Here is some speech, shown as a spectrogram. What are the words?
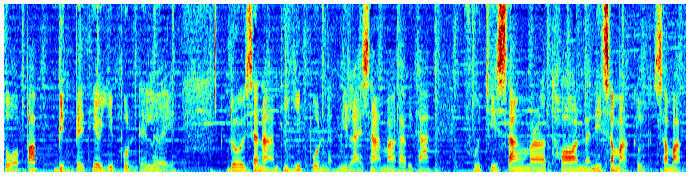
ตั๋วปั๊บบินไปเที่ยวญี่ปุ่นได้เลย โดยสนามที่ญี่ปุ่นมีหลายสนามมากครับพี่ตาฟูจิซังมาราธอนอันนี้สมัครสมัคร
